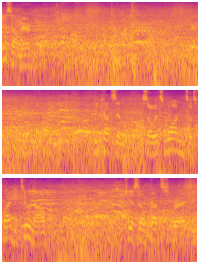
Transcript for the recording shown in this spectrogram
Do something here. He cuts him, so it's one, so it's five to two now. GSL cuts Radke.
